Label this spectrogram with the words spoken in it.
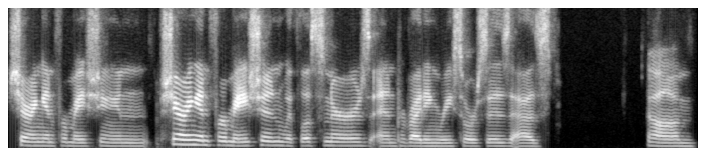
sharing information sharing information with listeners and providing resources as um,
